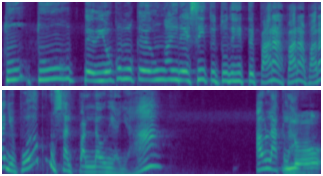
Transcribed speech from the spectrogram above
tú, tú te dio como que un airecito y tú dijiste, para, para, para, yo puedo cruzar para el lado de allá. Habla claro. No,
